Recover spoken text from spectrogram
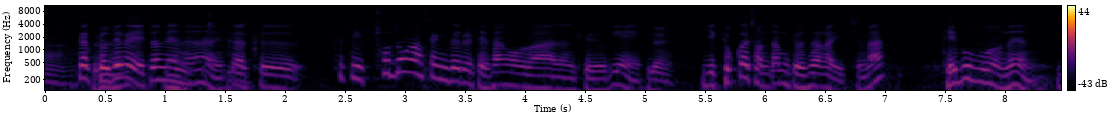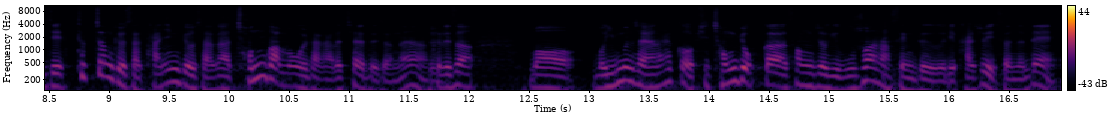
어, 그러니까 교대가 예전에는 그러니까 그 특히 초등학생들을 대상으로 하는 교육이 네. 이제 교과 전담 교사가 있지만 대부분은 이제 특정 교사, 담임 교사가 전 과목을 다 가르쳐야 되잖아요. 네. 그래서 뭐, 뭐 인문 자연 할 거 없이 전교과 성적이 우수한 학생들이 갈 수 있었는데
